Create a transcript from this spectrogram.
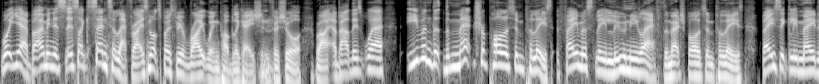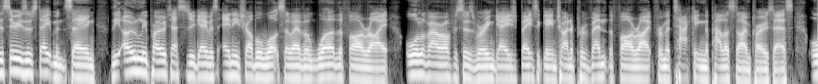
Well, yeah, but I mean, it's it's like centre left, right? It's not supposed to be a right wing publication mm. for sure, right? About this, where even the, the Metropolitan Police, famously loony left, the Metropolitan Police, basically made a series of statements saying the only protesters who gave us any trouble whatsoever were the far right. All of our officers were engaged basically in trying to prevent the far right from attacking the Palestine protests. All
